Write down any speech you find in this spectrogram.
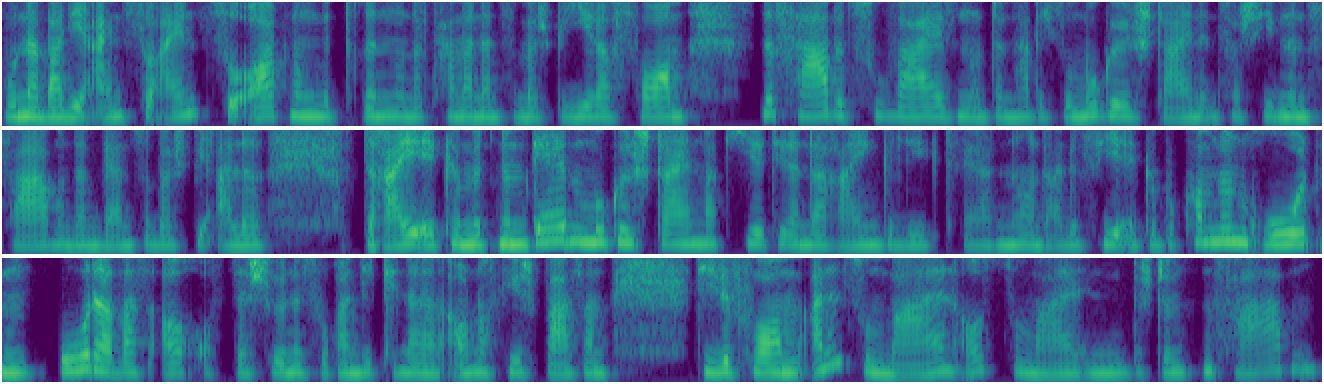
wunderbar die 1 zu 1 Zuordnung mit drin und da kann man dann zum Beispiel jeder Form eine Farbe zuweisen und dann habe ich so Muggelsteine in verschiedenen Farben und dann werden zum Beispiel alle Dreiecke mit einem gelben Muggelstein markiert, die dann da reingelegt werden ne? und alle Vierecke bekommen einen roten oder was auch oft sehr schön ist, woran die Kinder dann auch noch viel Spaß haben, diese Formen anzumalen auszumalen in bestimmten Farben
